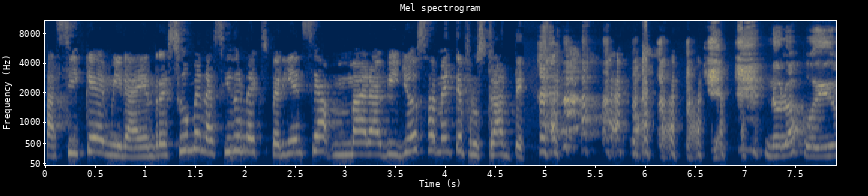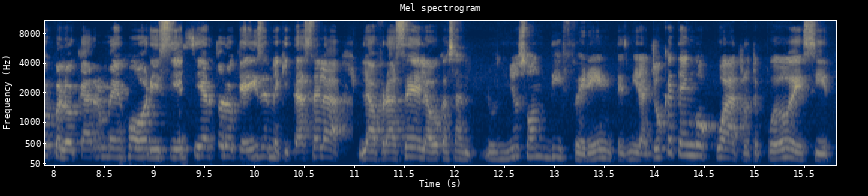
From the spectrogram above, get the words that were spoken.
Así que, mira, en resumen, ha sido una experiencia maravillosamente frustrante. no lo has podido colocar mejor y si es cierto lo que dices, me quitaste la, la frase de la boca, o sea, los niños son diferentes. Mira, yo que tengo cuatro, te puedo decir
